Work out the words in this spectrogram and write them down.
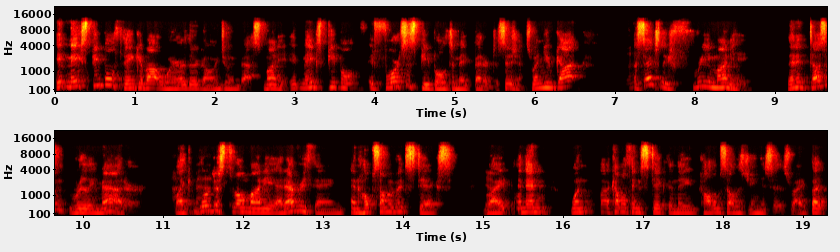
it makes people think about where they're going to invest money. It makes people, it forces people to make better decisions. When you've got mm-hmm. essentially free money, then it doesn't really matter. Like they'll just throw money at everything and hope some of it sticks, yeah. right? And then when a couple things stick, then they call themselves geniuses, right? But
